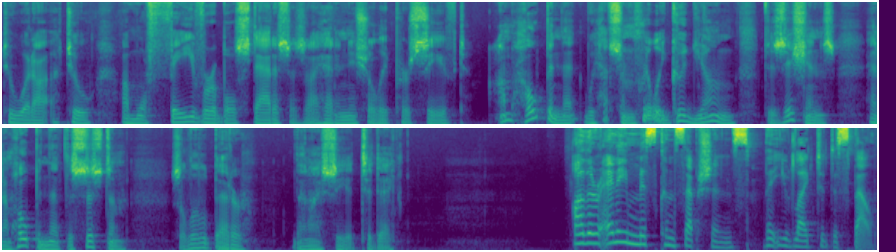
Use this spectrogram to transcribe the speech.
to what I, to a more favorable status as I had initially perceived. I'm hoping that we have some really good young physicians, and I'm hoping that the system is a little better than I see it today. Are there any misconceptions that you'd like to dispel?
